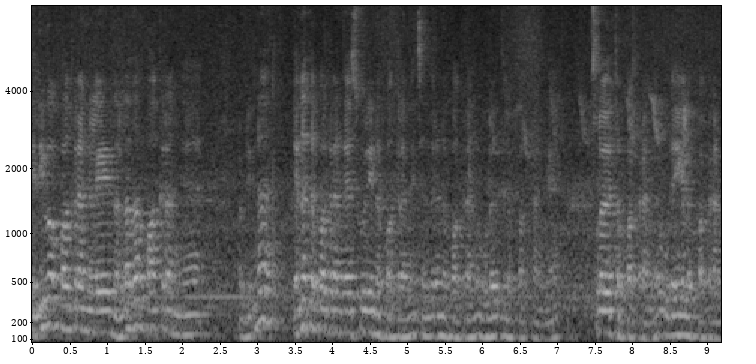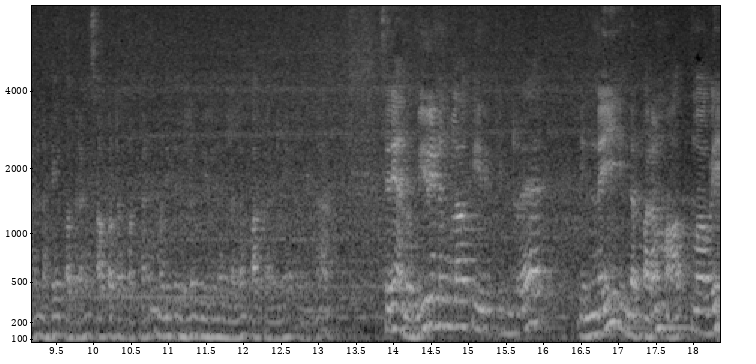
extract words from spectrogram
தெளிவாக பார்க்குறாங்களே நல்லா தான் பார்க்குறாங்க அப்படின்னா என்னத்தை பார்க்குறாங்க சூரியனை பார்க்குறாங்க சந்திரனை பார்க்குறாங்க உலகத்தில் பார்க்குறாங்க உலகத்தை பார்க்குறாங்க உடைகளை பார்க்குறாங்க நகையை பார்க்குறாங்க சாப்பாட்டை பார்க்குறாங்க மனிதர்களை உயிரினங்களெல்லாம் பார்க்குறாங்க அப்படின்னா சரி அந்த உயிரினங்களாக இருக்கின்ற என்னை இந்த பரம் ஆத்மாவை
